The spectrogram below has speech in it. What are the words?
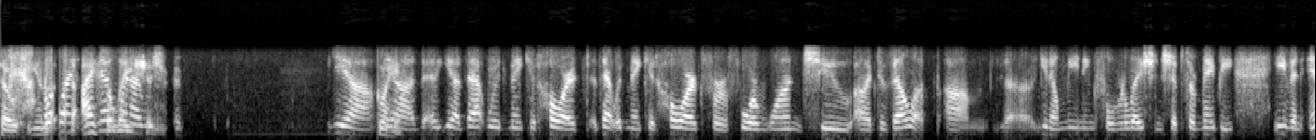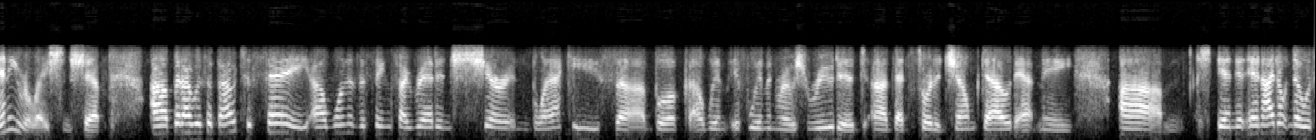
So, you know, well, the I, isolation. I know when I was, yeah, yeah, th- yeah. That would make it hard. That would make it hard for for one to uh, develop, um, uh, you know, meaningful relationships, or maybe even any relationship. Uh, but I was about to say uh, one of the things I read in Sharon Blackie's uh, book, uh, "If Women Rose Rooted," uh, that sort of jumped out at me. Um, and and I don't know if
